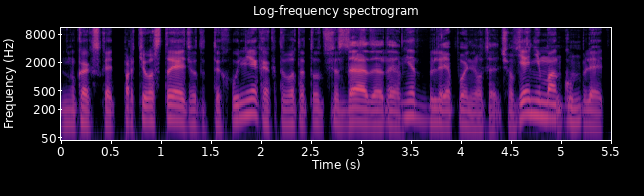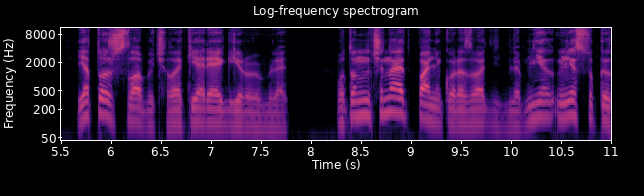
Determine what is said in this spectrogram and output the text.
ну, как сказать, противостоять вот этой хуйне, как-то вот это вот все... Да, да, да. Нет, блядь. Я понял, о чем. Я не могу, mm-hmm. блядь. Я тоже слабый человек, я реагирую, блядь. Вот он начинает панику разводить, блядь. Мне, мне, сука,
